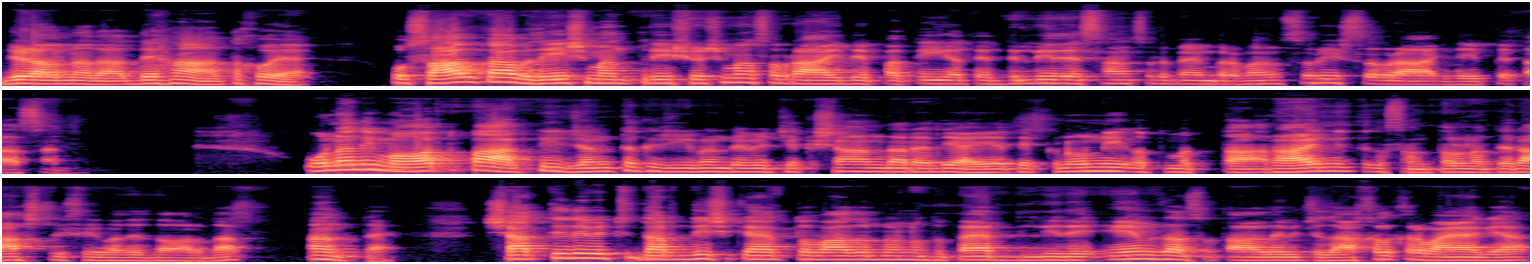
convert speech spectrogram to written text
ਜਿਹੜਾ ਉਹਨਾਂ ਦਾ ਦੇਹਾਂਤ ਹੋਇਆ। ਉਹ ਸਾਬਕਾ ਵਿਦੇਸ਼ ਮੰਤਰੀ ਸੁਸ਼ਮਾ ਸਵਰਾਜ ਦੇ ਪਤੀ ਅਤੇ ਦਿੱਲੀ ਦੇ ਸੰਸਦ ਮੈਂਬਰ ਬੰਸੁਰੀ ਸਵਰਾਜ ਦੇ ਪਿਤਾ ਸਨ। ਉਹਨਾਂ ਦੀ ਮੌਤ ਭਾਰਤੀ ਜਨਤਕ ਜੀਵਨ ਦੇ ਵਿੱਚ ਇੱਕ ਸ਼ਾਨਦਾਰ ਅਧਿਆਇ ਅਤੇ ਕਾਨੂੰਨੀ ਉਤਮਤਾ, ਰਾਜਨੀਤਿਕ ਸੰਤੁਲਨ ਅਤੇ ਰਾਸ਼ਟਰੀ ਸੇਵਾ ਦੇ ਦੌਰ ਦਾ ਅੰਤ ਹੈ। ਛਾਤੀ ਦੇ ਵਿੱਚ ਦਰਦ ਦੀ ਸ਼ਿਕਾਇਤ ਤੋਂ ਬਾਅਦ ਉਹਨਾਂ ਨੂੰ ਦੁਪਹਿਰ ਦਿੱਲੀ ਦੇ ਏਮਜ਼ ਹਸਪਤਾਲ ਦੇ ਵਿੱਚ ਦਾਖਲ ਕਰਵਾਇਆ ਗਿਆ,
